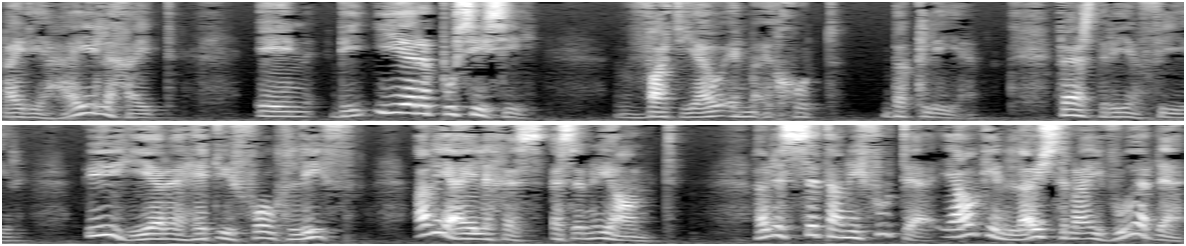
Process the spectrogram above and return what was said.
by die heiligheid en die ereposisie wat jou en my God beklee. Vers 3 en 4. U Here het u volk lief. Al die heiliges is in u hand. Hulle sit aan u voete. Elkeen luister na u woorde.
